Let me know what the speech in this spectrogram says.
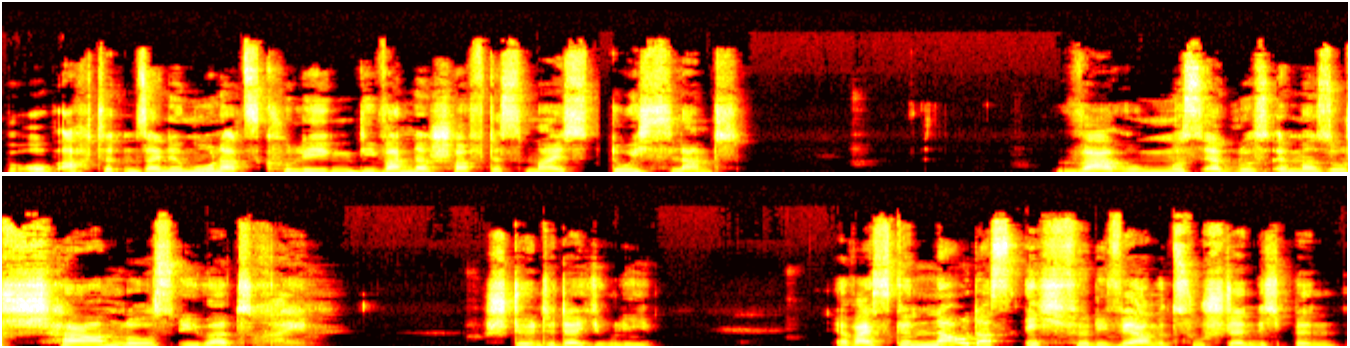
beobachteten seine Monatskollegen die Wanderschaft des Mais durchs Land. Warum muss er bloß immer so schamlos übertreiben? stöhnte der Juli. Er weiß genau, dass ich für die Wärme zuständig bin.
